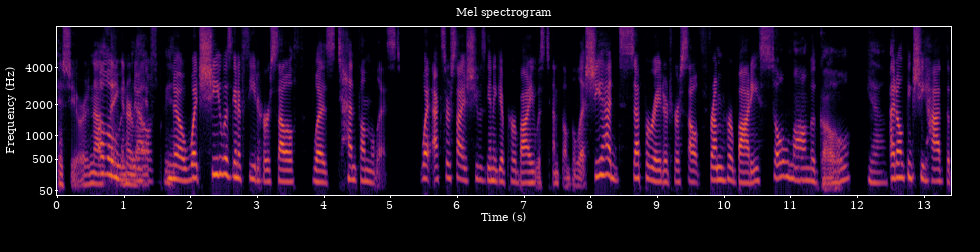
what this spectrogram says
issue or not a thing oh, in her no, life. Yeah. No, what she was going to feed herself was 10th on the list. What exercise she was going to give her body was 10th on the list. She had separated herself from her body so long oh. ago. Yeah. I don't think she had the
